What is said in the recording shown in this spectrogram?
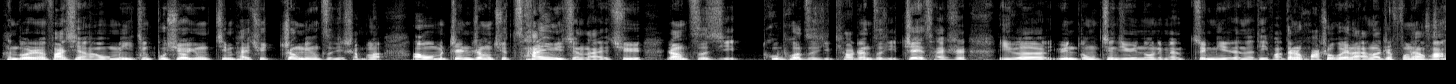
很多人发现啊，我们已经不需要用金牌去证明自己什么了啊，我们真正去参与进来，去让自己突破自己、挑战自己，这才是一个运动竞技运动里面最迷人的地方。但是话说回来了，这风凉话，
